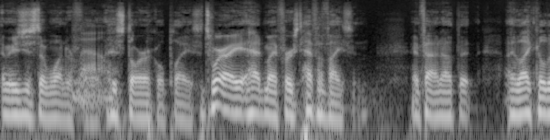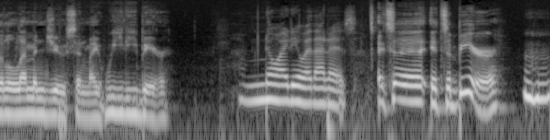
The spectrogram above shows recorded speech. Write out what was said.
I mean, it's just a wonderful Wow. historical place. It's where I had my first Hefeweizen and found out that I like a little lemon juice in my weedy beer. I have no idea what that is. It's a it's a beer, mm-hmm.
